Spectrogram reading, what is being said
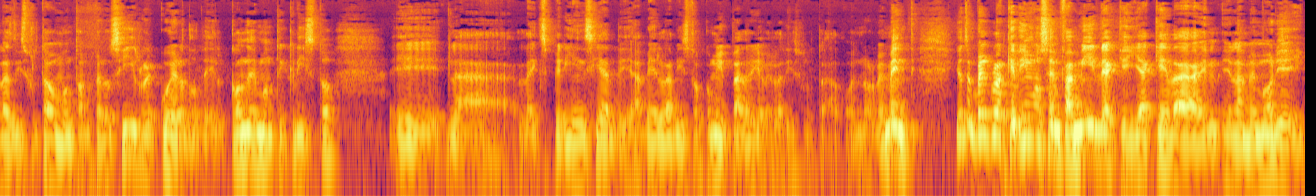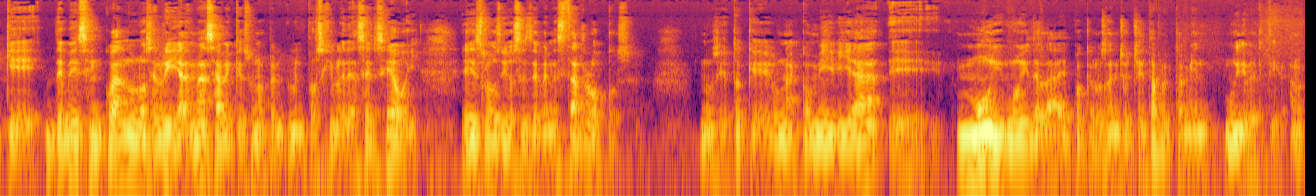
las disfrutaba un montón, pero sí recuerdo del Conde de Montecristo la, la, experiencia de haberla visto con mi padre y haberla disfrutado enormemente. Y otra película que vimos en familia, que ya queda en, en la memoria y que de vez en cuando uno se ríe, además sabe que es una película imposible de hacerse hoy, es Los dioses deben estar locos ¿no es cierto? Que una comedia eh, muy, muy de la época de los años 80, pero también muy divertida, ¿no?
